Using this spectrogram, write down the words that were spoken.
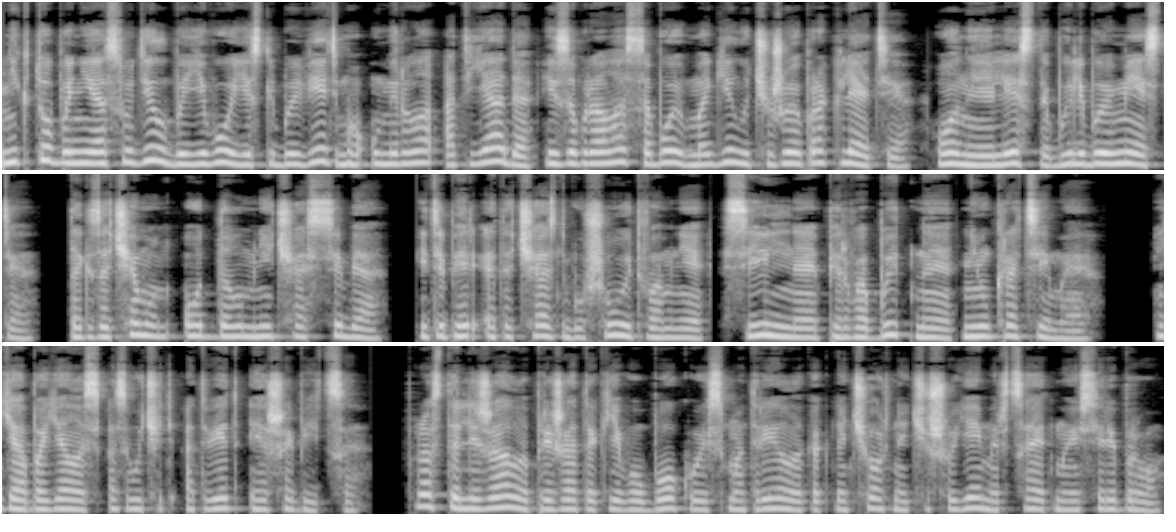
Никто бы не осудил бы его, если бы ведьма умерла от яда и забрала с собой в могилу чужое проклятие. Он и Элеста были бы вместе. Так зачем он отдал мне часть себя? И теперь эта часть бушует во мне, сильная, первобытная, неукротимая. Я боялась озвучить ответ и ошибиться. Просто лежала, прижатая к его боку, и смотрела, как на черной чешуе мерцает мое серебро,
